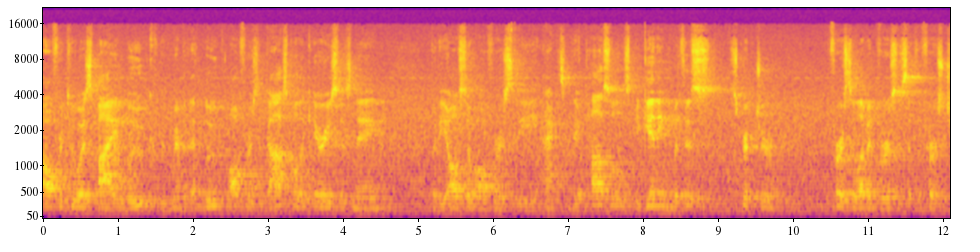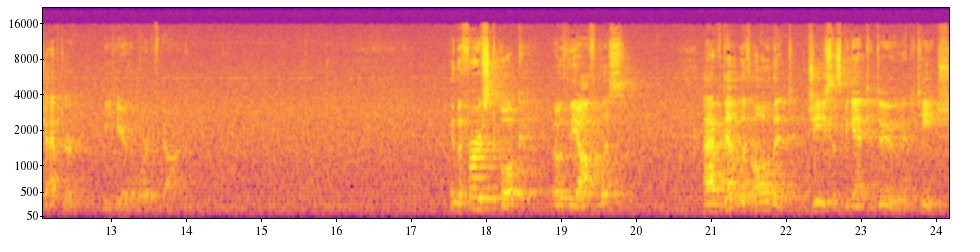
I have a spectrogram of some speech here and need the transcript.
offered to us by Luke. We remember that Luke offers a gospel that carries his name, but he also offers the Acts of the Apostles, beginning with this scripture, first 11 verses of the first chapter, we hear the word of God. In the first book, O Theophilus, I have dealt with all that Jesus began to do and to teach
